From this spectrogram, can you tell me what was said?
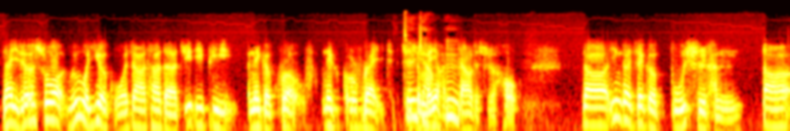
那也就是说，如果一个国家它的 GDP 那个 growth 那个 growth rate 就是没有很高的时候，那应该这个不是很大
